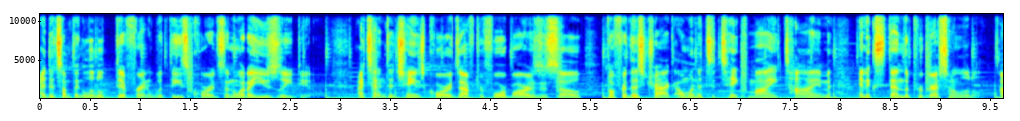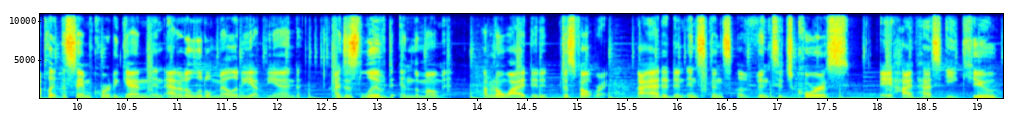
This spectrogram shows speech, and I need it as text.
I did something a little different with these chords than what I usually do. I tend to change chords after 4 bars or so, but for this track I wanted to take my time and extend the progression a little. I played the same chord again and added a little melody at the end. I just lived in the moment. I don't know why I did it, it just felt right. I added an instance of vintage chorus, a high pass EQ,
